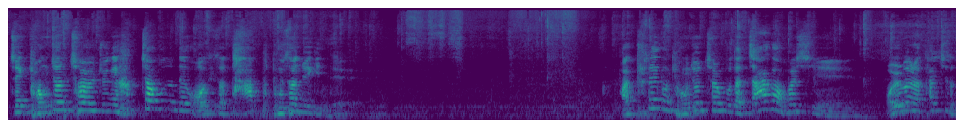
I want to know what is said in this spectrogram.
지금 경전철 중에 흙 잡는 데가 어디서 다 도산위기인데. 아 트랩은 경전철보다 작아 훨씬. 얼마나 탈지도.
